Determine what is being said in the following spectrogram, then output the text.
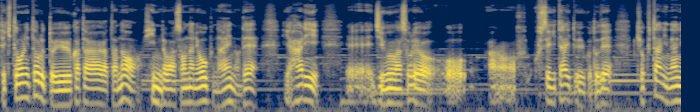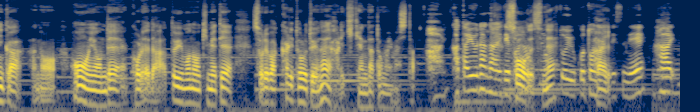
適当に取るという方々の頻度はそんなに多くないので、やはり、えー、自分はそれをあの、防ぎたいということで、極端に何か、あの、本を読んで、これだというものを決めて、そればっかり取るというのはやはり危険だと思いました。はい。偏らないでバランスよくということなんですね。はい、はい。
